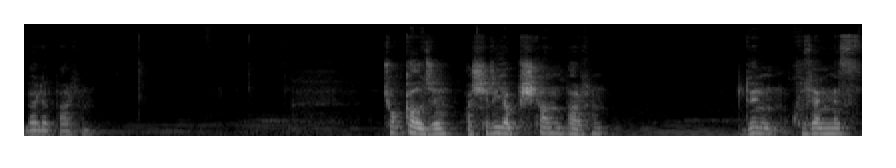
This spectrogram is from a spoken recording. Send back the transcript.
böyle parfüm. Çok kalıcı, aşırı yapışkan bir parfüm. Dün kuzenimiz,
